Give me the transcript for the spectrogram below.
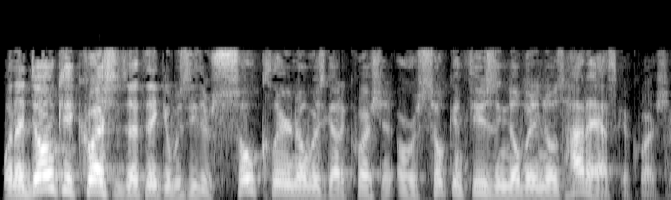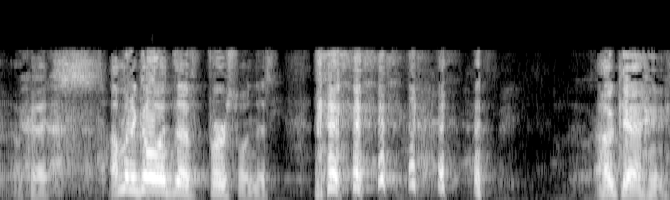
When I don't get questions, I think it was either so clear nobody's got a question or so confusing nobody knows how to ask a question. Okay? I'm going to go with the first one. This. okay.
